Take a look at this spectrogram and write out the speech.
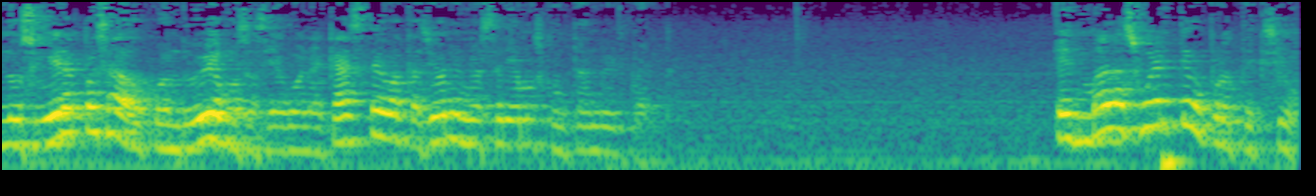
nos hubiera pasado cuando íbamos hacia Guanacaste de vacaciones, no estaríamos contando el cuento. ¿Es mala suerte o protección?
